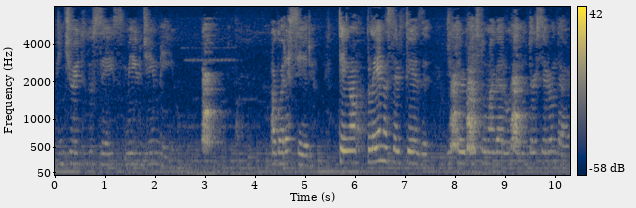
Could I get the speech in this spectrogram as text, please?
28 de 6, meio-dia e meio. Agora é sério. Tenho a plena certeza de ter visto uma garota no terceiro andar.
